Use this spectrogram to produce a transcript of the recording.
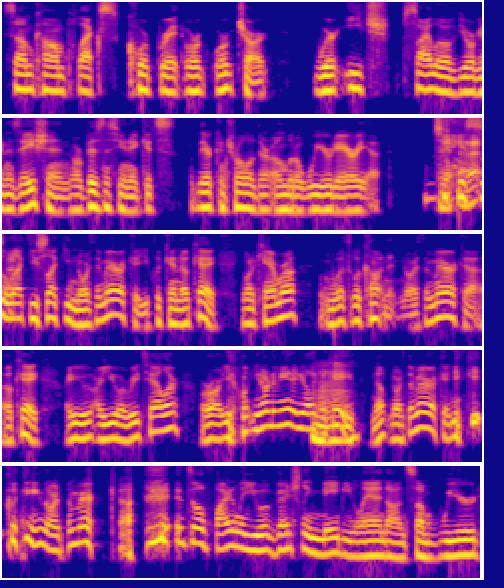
some complex corporate org, org chart where each silo of the organization or business unit gets their control of their own little weird area. So you select you select North America. You click in. Okay, you want a camera? What what continent? North America. Okay, are you are you a retailer or are you you know what I mean? And you're like, mm-hmm. okay, nope, North America. And you keep clicking North America until finally you eventually maybe land on some weird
